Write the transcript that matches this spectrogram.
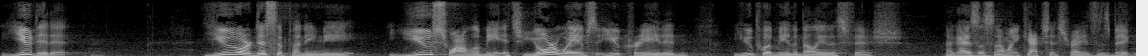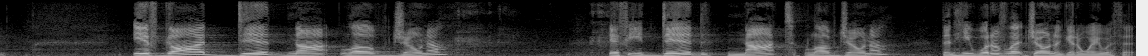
You did it. You are disciplining me. You swallowed me. It's your waves that you created. You put me in the belly of this fish. Now, guys, listen, I want you to catch this, right? This is big. If God did not love Jonah, if he did not love Jonah, then he would have let Jonah get away with it.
